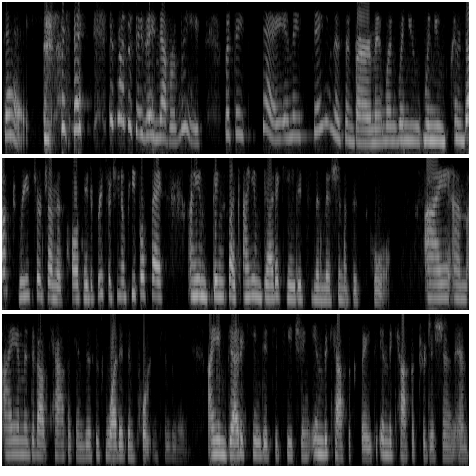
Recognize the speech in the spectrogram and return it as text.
stay. it's not to say they never leave, but they stay and they stay in this environment when, when you when you conduct research on this qualitative research, you know, people say, I am things like I am dedicated to the mission of this school. I am I am a devout Catholic and this is what is important to me. I am dedicated to teaching in the Catholic faith, in the Catholic tradition and,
